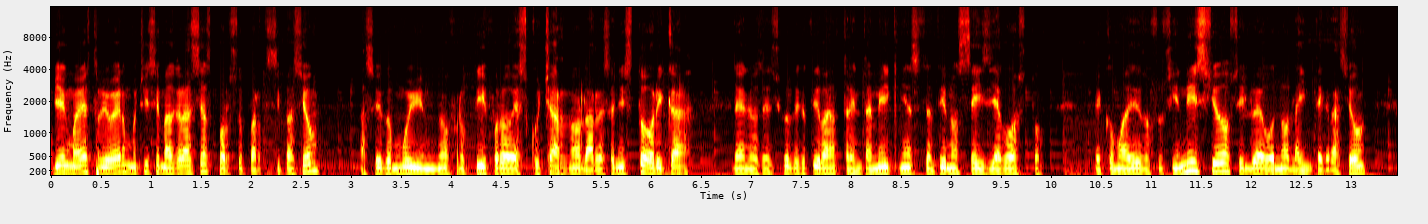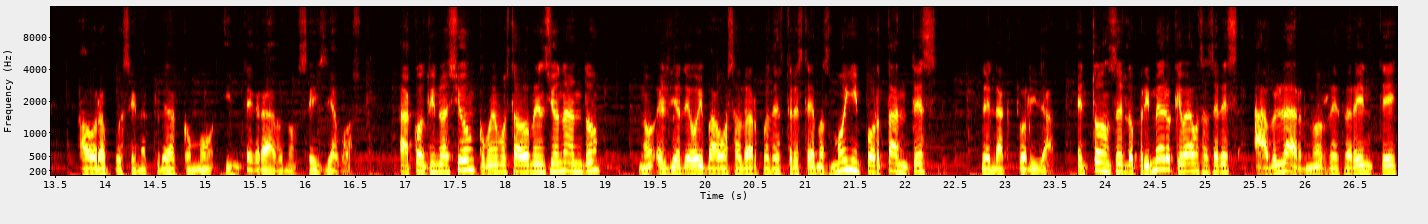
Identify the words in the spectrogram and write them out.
Bien, maestro Jover, muchísimas gracias por su participación. Ha sido muy ¿no? fructífero escuchar la reseña histórica de nuestra institución educativa 30.571 6 de agosto de cómo ha ido sus inicios y luego no la integración, ahora pues en la actualidad como integrado, ¿no? 6 de agosto. A continuación, como hemos estado mencionando, ¿no? el día de hoy vamos a hablar pues de tres temas muy importantes de la actualidad. Entonces, lo primero que vamos a hacer es hablar, ¿no? referente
